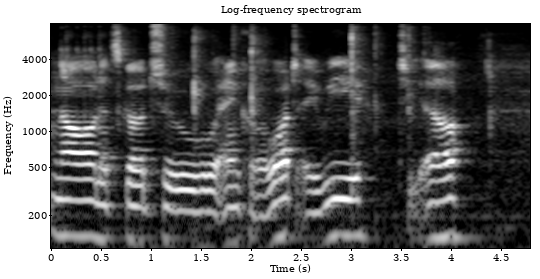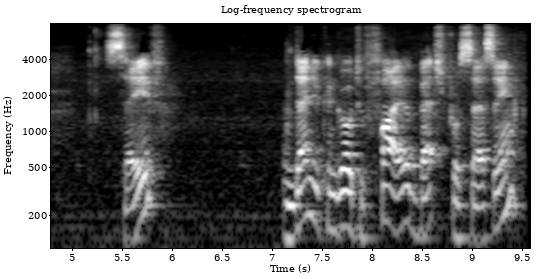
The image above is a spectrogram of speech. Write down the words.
Now let's go to Angkor Wat AV, TL, save. And then you can go to File, Batch Processing,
